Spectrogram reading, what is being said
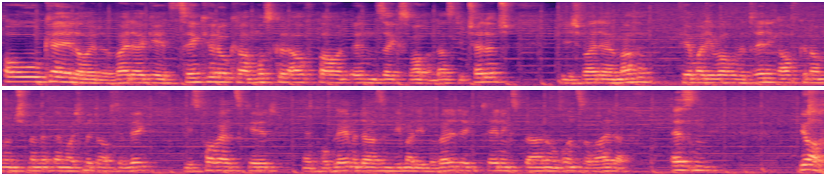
Okay Leute, weiter geht's. 10 Kilogramm Muskel aufbauen in 6 Wochen. Das ist die Challenge, die ich weiterhin mache. Viermal die Woche wird Training aufgenommen und ich nehme euch mit auf den Weg, wie es vorwärts geht, wenn Probleme da sind, wie man die bewältigt, Trainingsplanung und so weiter. Essen, ja,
